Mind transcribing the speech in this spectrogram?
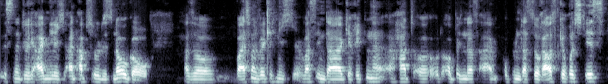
ist natürlich eigentlich ein absolutes No-Go. Also weiß man wirklich nicht, was ihn da geritten hat oder ob ihm das ob ihm das so rausgerutscht ist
